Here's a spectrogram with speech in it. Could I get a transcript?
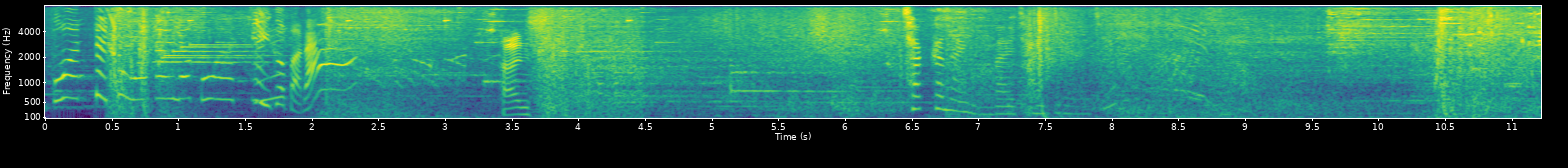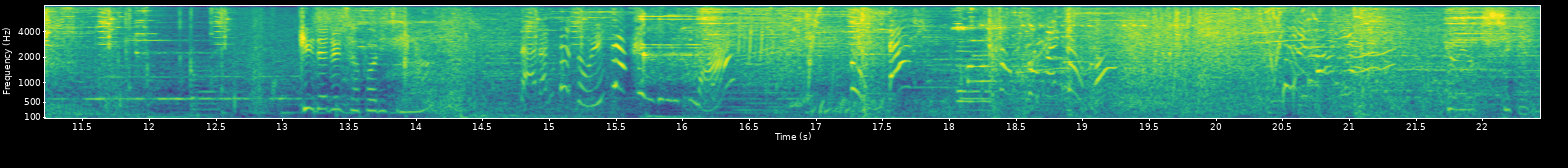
누구한테 도와달라고 하지? 이거 봐라. 안심 착한 아이는 말 잘 들어야지. 기대를 저버리지 마. 나랑 다 놀자. 흔들리지 마. 간다. 교육 시간.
